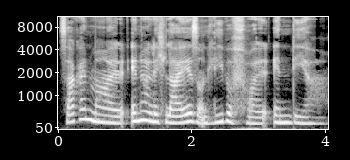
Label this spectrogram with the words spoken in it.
Sag einmal innerlich leise und liebevoll in dir,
